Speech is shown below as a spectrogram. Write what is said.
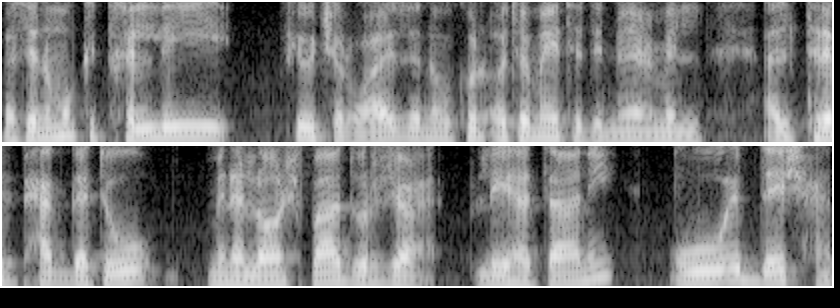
بس إنه ممكن تخليه future wise إنه يكون automated إنه يعمل ال trip حقته من ال launch pad ويرجع ليها تاني. ويبدا يشحن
